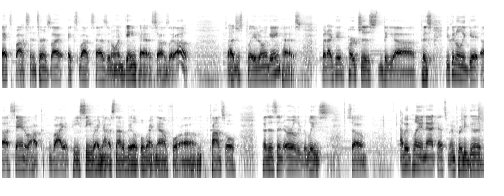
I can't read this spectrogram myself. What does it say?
Xbox, and turns out Xbox has it on Game Pass. So I was like, oh. So I just played it on Game Pass. But I did purchase the uh because uh, you can only get uh, Sandrock via PC right now. It's not available right now for um, console because it's an early release. So I've been playing that. That's been pretty good.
